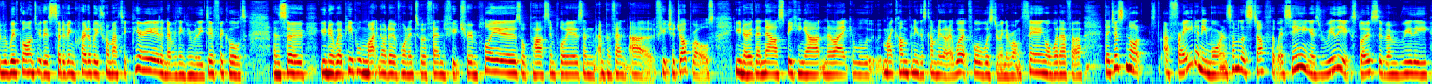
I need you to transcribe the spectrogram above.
we've gone through this sort of incredibly traumatic period and everything's been really difficult. And so, you know, where people might not have wanted to offend future employers or past employers and, and prevent uh, future job roles, you know, they're now speaking out and they're like, well, my company, this company that I work for was doing the wrong thing or whatever. They're just not afraid anymore. And some of the stuff that we're seeing is really explosive and really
